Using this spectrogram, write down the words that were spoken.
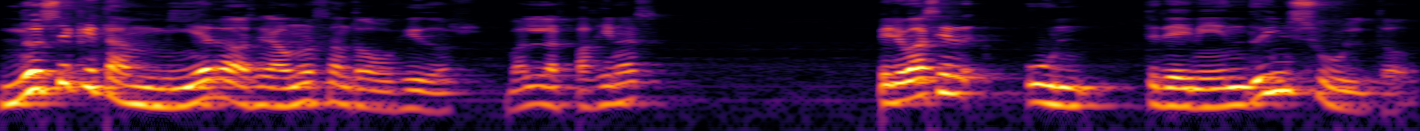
No sé qué tan mierda va a ser, aún no están traducidos, ¿vale? Las páginas. Pero va a ser un tremendo insulto.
